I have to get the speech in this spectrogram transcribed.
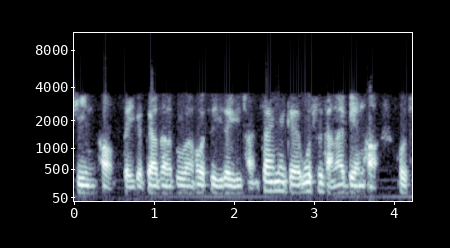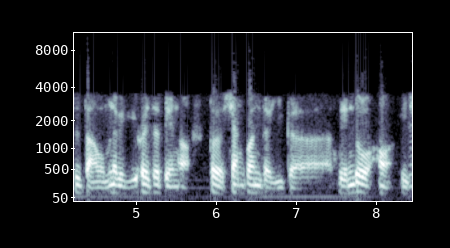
金哈的一个标章的部分，或是一个渔船在那个乌斯港那边哈，或是找我们那个渔会这边哈，都有相关的一个联络哈，以及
